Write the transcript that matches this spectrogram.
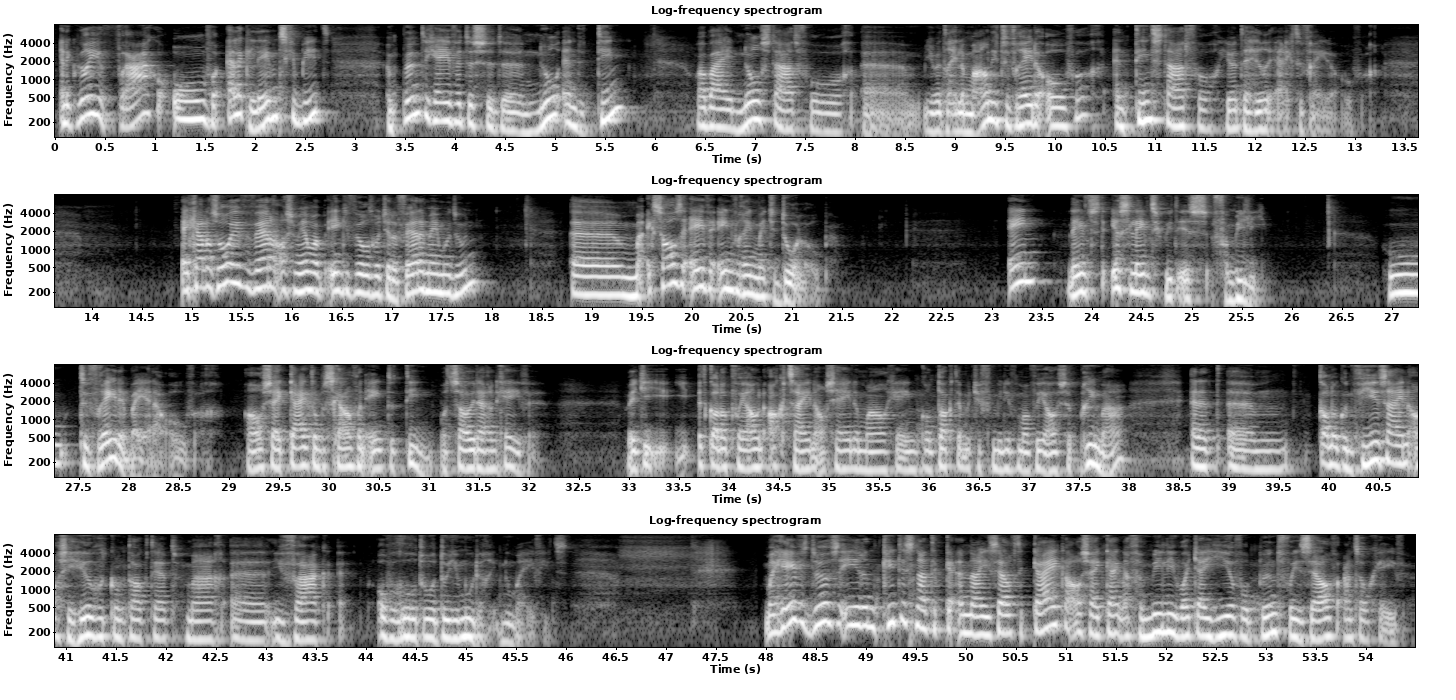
En ik wil je vragen om voor elk levensgebied een punt te geven tussen de 0 en de 10 Waarbij 0 staat voor uh, je bent er helemaal niet tevreden over. En 10 staat voor je bent er heel erg tevreden over. Ik ga er zo even verder als je me helemaal hebt ingevuld wat je er verder mee moet doen. Uh, maar ik zal ze even één voor één met je doorlopen. Eén, het eerste levensgebied is familie. Hoe tevreden ben je daarover? Als jij kijkt op een schaal van 1 tot 10, wat zou je daaraan geven? Weet je, het kan ook voor jou een 8 zijn als je helemaal geen contact hebt met je familie, maar voor jou is het prima. En het um, kan ook een 4 zijn als je heel goed contact hebt, maar uh, je vaak eh, overroeld wordt door je moeder. Ik noem maar even iets. Maar geef eens durf een kritisch naar, naar jezelf te kijken als jij kijkt naar familie, wat jij hier voor punt voor jezelf aan zou geven.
